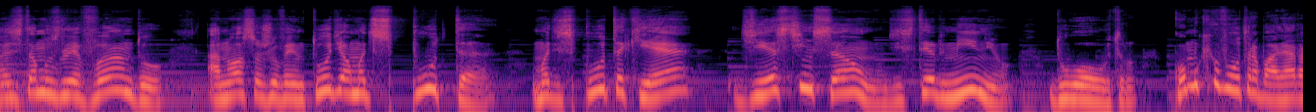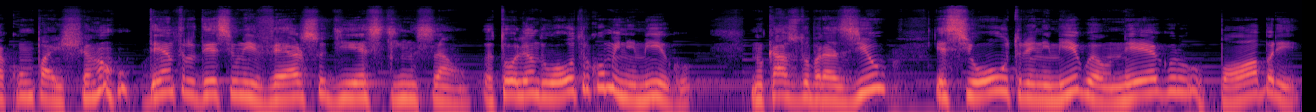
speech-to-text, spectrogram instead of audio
nós estamos levando a nossa juventude a uma disputa, uma disputa que é de extinção, de extermínio do outro. Como que eu vou trabalhar a compaixão dentro desse universo de extinção? Eu estou olhando o outro como inimigo. No caso do Brasil, esse outro inimigo é o negro, o pobre,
